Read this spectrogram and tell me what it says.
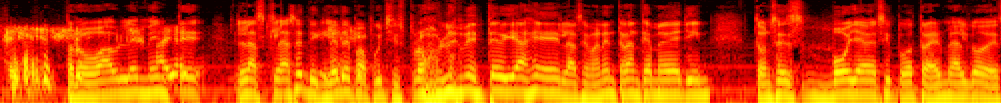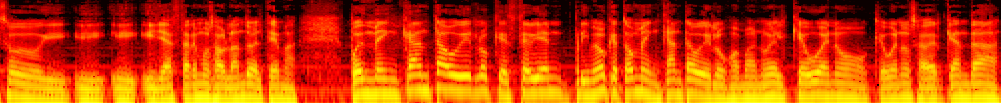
Probablemente las clases de inglés de Papuchis, probablemente viaje la semana entrante a Medellín, entonces voy a ver si puedo traerme algo de eso y, ya estaremos hablando del tema. Pues me encanta oírlo, que esté bien. Primero que todo, me encanta oírlo, Juan Manuel. Qué bueno, qué bueno saber que anda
